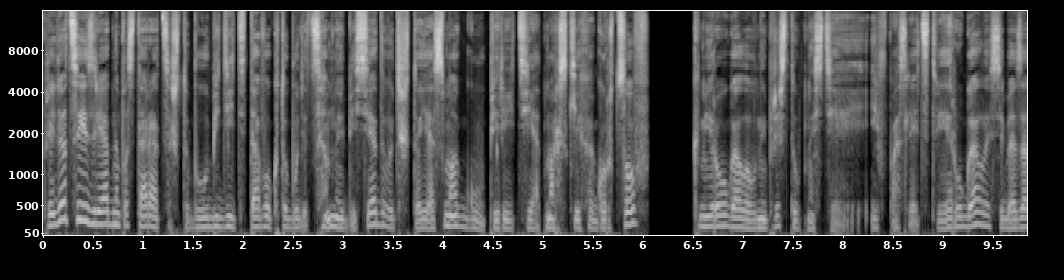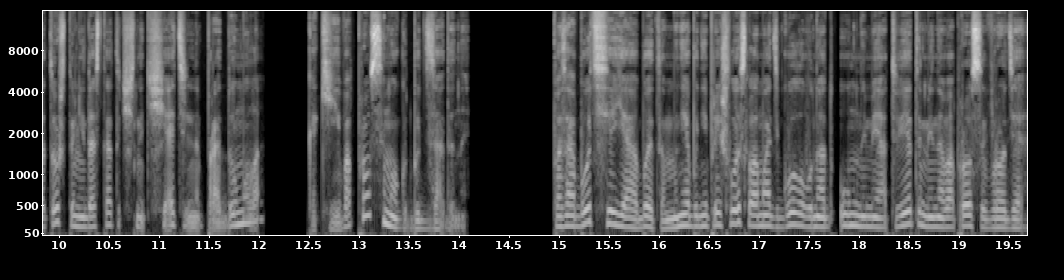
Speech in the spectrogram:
Придется изрядно постараться, чтобы убедить того, кто будет со мной беседовать, что я смогу перейти от морских огурцов к миру уголовной преступности, и впоследствии ругала себя за то, что недостаточно тщательно продумала, какие вопросы могут быть заданы. Позаботься я об этом, мне бы не пришлось ломать голову над умными ответами на вопросы вроде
